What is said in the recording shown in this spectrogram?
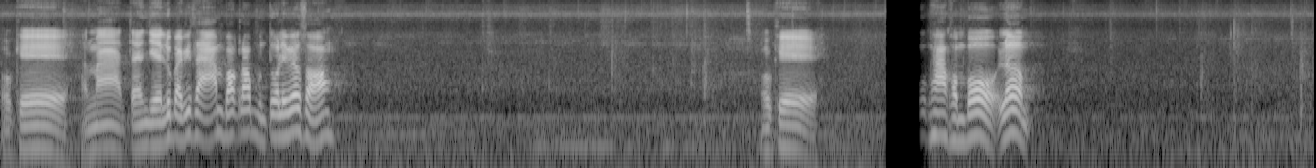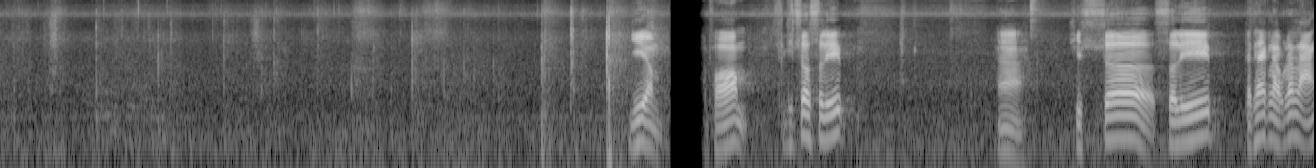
โอเค หันมาใจเย็นรูปแบบที่สามบล็อกล็อกหมุนตัวเลเวลสองโอเครูปห้าคอมโบเริ่ม เยี่ยม พร้อมคิสเซอร์สลิปอ่าคิสเซอร์สลิปกระแทกหลักด้านหลัง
